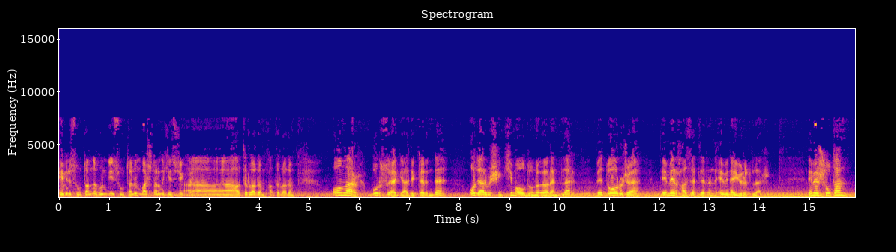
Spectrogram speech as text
Emir Sultan'la Hundi Sultan'ın başlarını kesecekler. Aa, hatırladım hatırladım. Onlar Bursa'ya geldiklerinde o dervişin kim olduğunu öğrendiler ve doğruca Emir Hazretlerinin evine yürüdüler. Emir Sultan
